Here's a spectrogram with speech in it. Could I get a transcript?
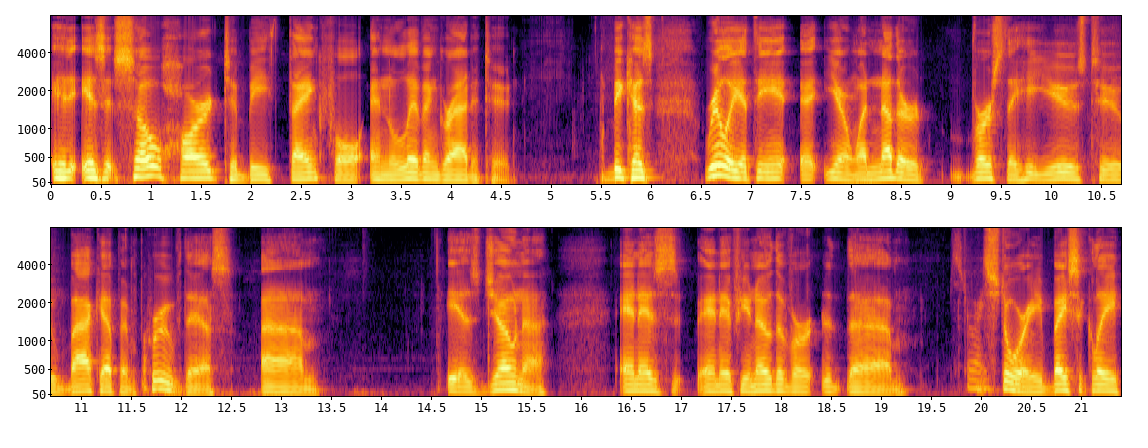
is it so hard to be thankful and live in gratitude? Because really, at the you know another verse that he used to back up and prove this um, is Jonah, and as and if you know the ver- the story. story, basically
